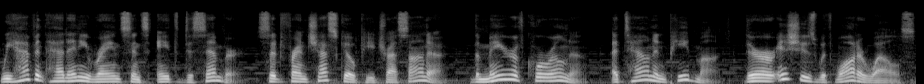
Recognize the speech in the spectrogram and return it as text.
We haven't had any rain since 8th December, said Francesco Pietrasanta, the mayor of Quarona, a town in Piedmont, there are issues with water wells.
